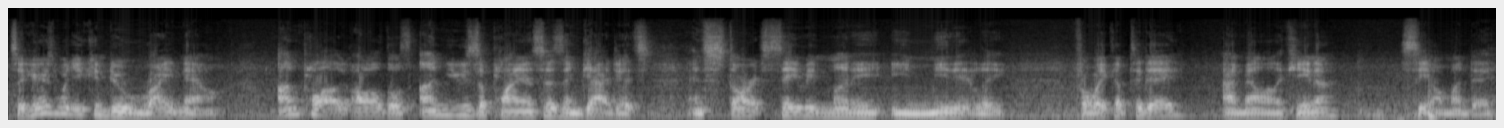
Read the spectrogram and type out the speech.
So here's what you can do right now. Unplug all of those unused appliances and gadgets and start saving money immediately. For Wake Up Today, I'm Alan Akina. See you on Monday.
